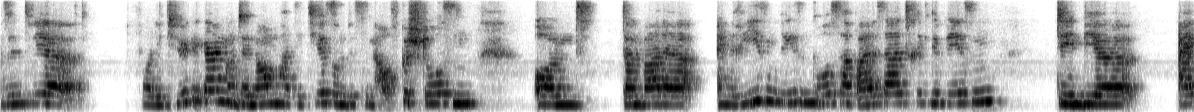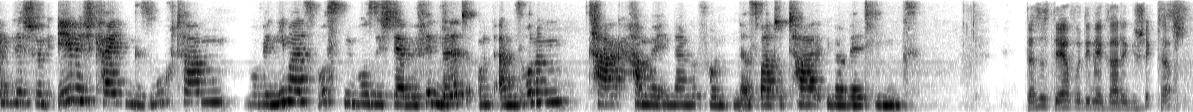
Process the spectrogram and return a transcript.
sind wir vor die Tür gegangen und der Norm hat die Tür so ein bisschen aufgestoßen und dann war da ein riesen, riesengroßer Ballsaal drin gewesen, den wir eigentlich schon Ewigkeiten gesucht haben, wo wir niemals wussten, wo sich der befindet. Und an so einem Tag haben wir ihn dann gefunden. Das war total überwältigend. Das ist der, wo den ihr gerade geschickt habt?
